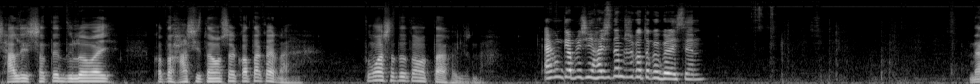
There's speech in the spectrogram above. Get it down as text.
শালির সাথে দুলাভাই কত হাসি তামাশার কথা কয় না। তোমার সাথে তো আমার তা হইল না। এখন কি আপনি সেই হাসি তামসার কথা কই বেড়াইছেন? না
